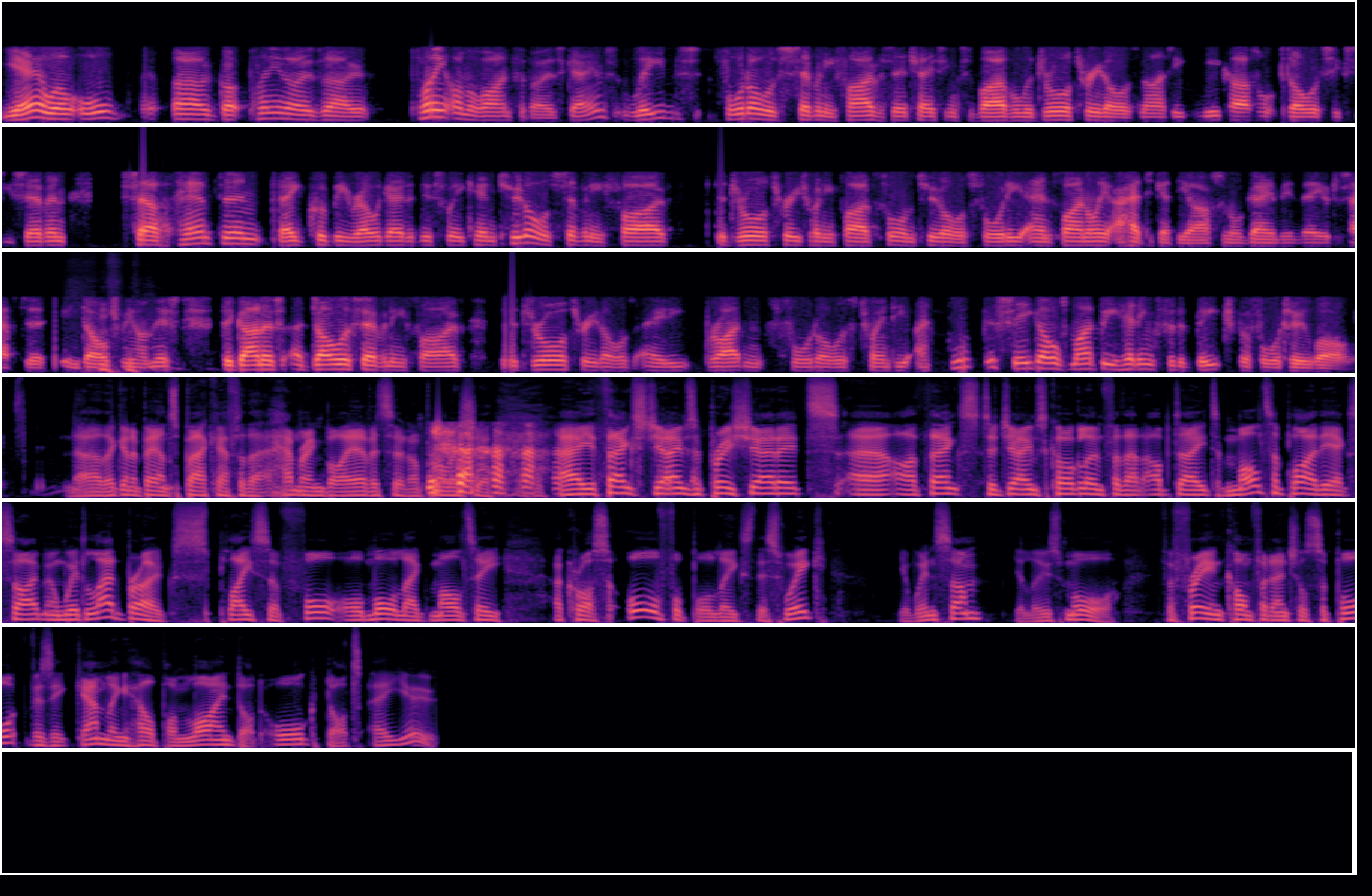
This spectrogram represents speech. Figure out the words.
Yeah, well, all uh, got plenty of those, uh, plenty on the line for those games. Leeds four dollars seventy five as they're chasing survival. The draw three dollars ninety. Newcastle dollar sixty seven. Southampton they could be relegated this weekend. Two dollars seventy five. The draw three twenty five. Fulham two dollars forty. And finally, I had to get the Arsenal game in there. You'll just have to indulge me on this. The Gunners a dollar seventy five. The draw three dollars eighty. Brighton four dollars twenty. I think the Seagulls might be heading for the beach before too long. No, they're going to bounce back after that hammering by Everton, I promise you. uh, thanks, James. Appreciate it. Uh, our thanks to James Coughlin for that update. Multiply the excitement with Ladbrokes. Place a four or more leg multi across all football leagues this week. You win some, you lose more. For free and confidential support, visit gamblinghelponline.org.au.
